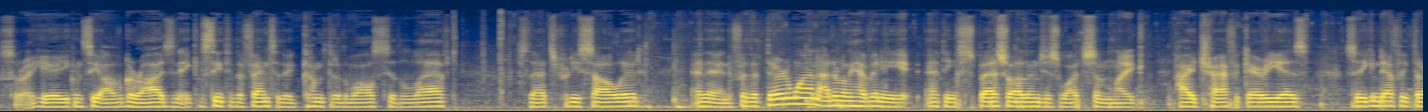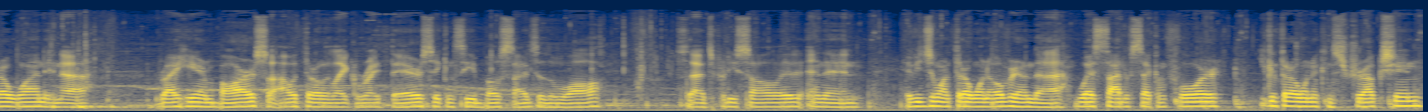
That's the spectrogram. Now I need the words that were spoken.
So right here, you can see all the garage, and you can see through the fence, and they come through the walls to the left. So that's pretty solid. And then for the third one, I don't really have any anything special other than just watch some like high traffic areas. So you can definitely throw one in uh, right here in bars. So I would throw it like right there so you can see both sides of the wall. So that's pretty solid. And then if you just want to throw one over on the west side of second floor, you can throw one in construction.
